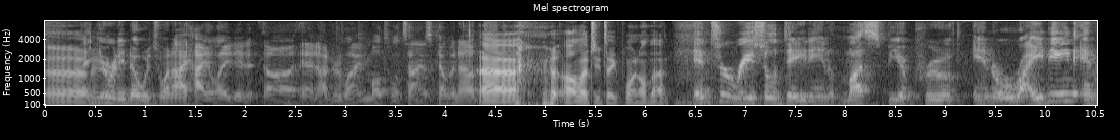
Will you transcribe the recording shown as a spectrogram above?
Oh, and you already know which one I highlighted uh, and underlined multiple times coming up. Uh, I'll let you take point on that. Interracial dating must be approved in writing and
